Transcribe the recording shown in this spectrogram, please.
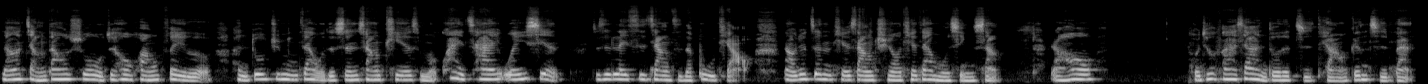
然后讲到说我最后荒废了很多居民在我的身上贴什么快拆危险。就是类似这样子的布条，然后就真的贴上去哦，贴在模型上，然后我就发下很多的纸条跟纸板，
